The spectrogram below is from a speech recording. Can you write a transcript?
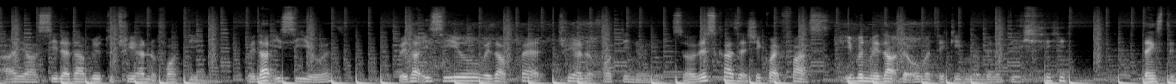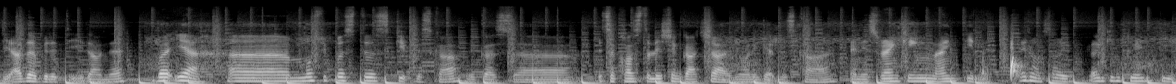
uh, your CW to 314. Without ECU eh. Without ECU, without pad, 314 already. So this car is actually quite fast, even without the overtaking ability. thanks to the other ability down there. But yeah uh, most people still skip this car because uh, it's a constellation gacha. You want to get this car and it's ranking 19 eh no sorry ranking 20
